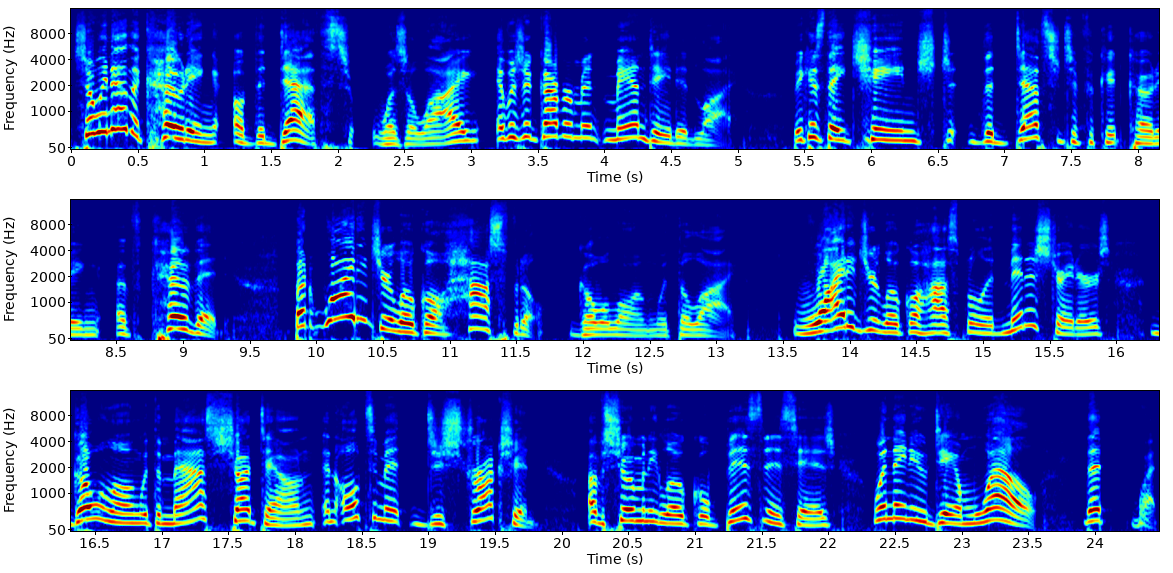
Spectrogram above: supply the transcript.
So we know the coding of the deaths was a lie. It was a government mandated lie because they changed the death certificate coding of COVID. But why did your local hospital go along with the lie? Why did your local hospital administrators go along with the mass shutdown and ultimate destruction of so many local businesses when they knew damn well that, what,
